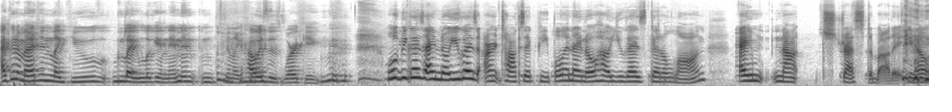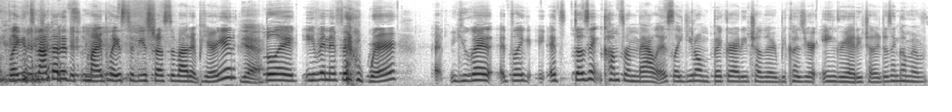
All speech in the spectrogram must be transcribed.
I could imagine like you like looking in and, and being like, "How is this working?" Well, because I know you guys aren't toxic people and I know how you guys get along. I'm not stressed about it, you know? like it's not that it's my place to be stressed about it, period. yeah. But like even if it were you guys it's like it doesn't come from malice. Like you don't bicker at each other because you're angry at each other. It doesn't come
